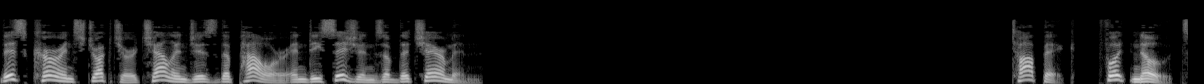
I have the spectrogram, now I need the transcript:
This current structure challenges the power and decisions of the Chairman. Footnotes.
